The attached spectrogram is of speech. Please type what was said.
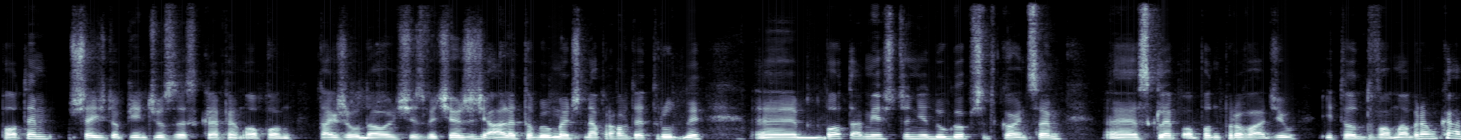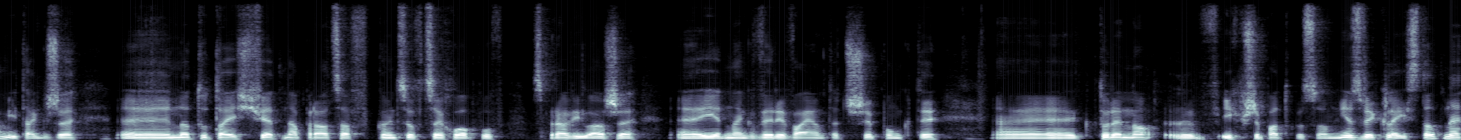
Potem 6 do 5 ze sklepem opon. Także udało im się zwyciężyć, ale to był mecz naprawdę trudny, e, bo tam jeszcze niedługo przed końcem e, sklep opon prowadził i to dwoma bramkami, także e, no tutaj świetna praca w końcówce chłopów sprawiła, że jednak wyrywają te trzy punkty, które no, w ich przypadku są niezwykle istotne.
